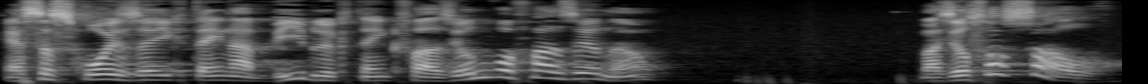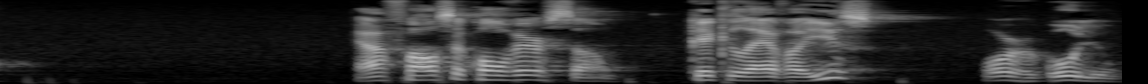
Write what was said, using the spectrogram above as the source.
Essas coisas aí que tem na Bíblia que tem que fazer, eu não vou fazer, não. Mas eu sou salvo. É a falsa conversão. O que, que leva a isso? Orgulho.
